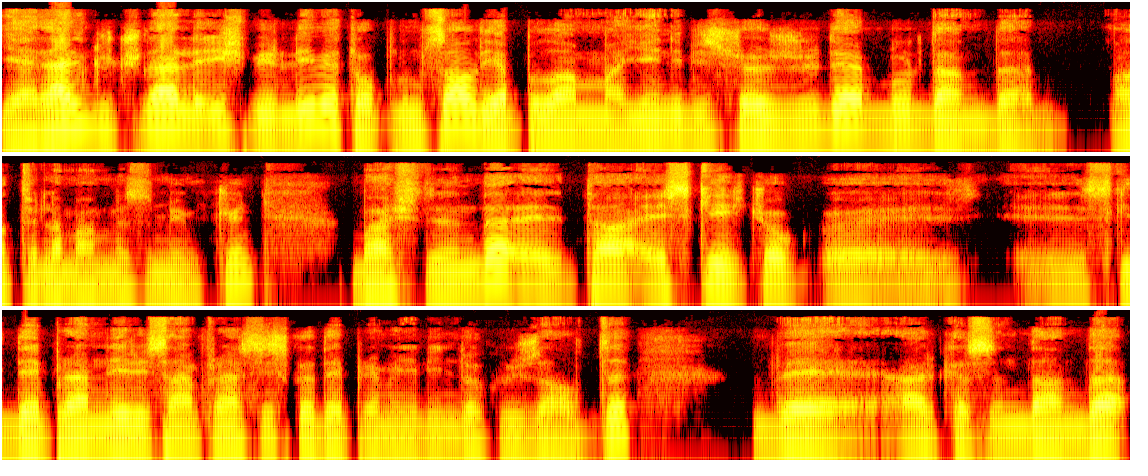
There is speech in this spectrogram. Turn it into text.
yerel güçlerle işbirliği ve toplumsal yapılanma yeni bir sözlüğü de buradan da hatırlamamız mümkün. Başlığında e, ta eski çok e, eski depremleri San Francisco depremini 1906 ve arkasından da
